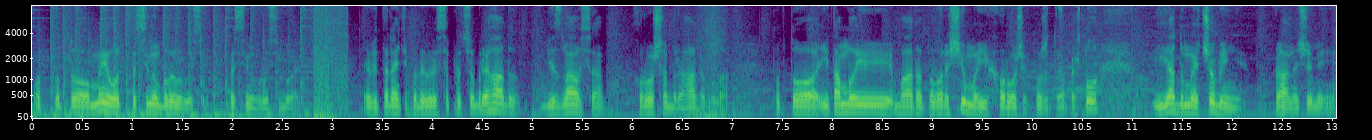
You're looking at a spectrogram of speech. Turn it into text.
От, тобто ми от постійно були в Русі. Постійно в Русі були. Я в інтернеті подивився про цю бригаду, дізнався, хороша бригада була. Тобто, і там були багато товаришів моїх хороших теж туди прийшло. І я думаю, що б і ні, реально, що б і ні.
